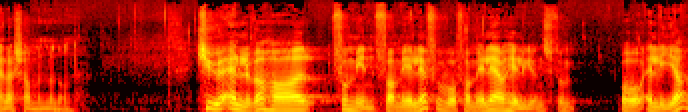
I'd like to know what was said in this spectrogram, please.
eller sammen med noen. 2011 har for min familie, for vår familie, jeg og Hildegunns og Elia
